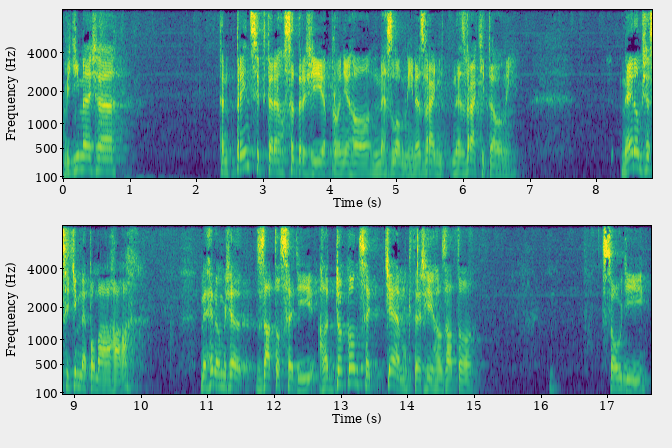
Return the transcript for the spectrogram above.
Vidíme, že ten princip, kterého se drží, je pro něho nezlomný, nezvratitelný. Nejenom, že si tím nepomáhá, nejenom, že za to sedí, ale dokonce těm, kteří ho za to soudí,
